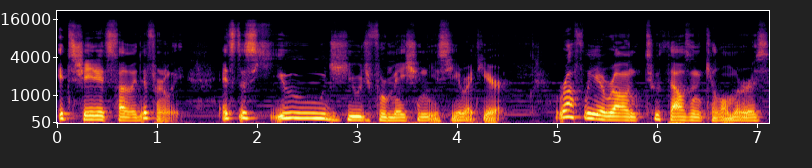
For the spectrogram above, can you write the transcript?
it's shaded slightly differently. It's this huge, huge formation you see right here, roughly around 2000 kilometers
